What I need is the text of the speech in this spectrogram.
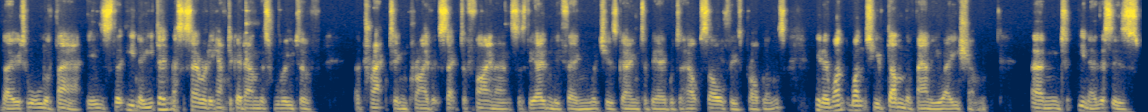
though to all of that is that you know you don't necessarily have to go down this route of attracting private sector finance as the only thing which is going to be able to help solve these problems. You know once, once you've done the valuation and you know this is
